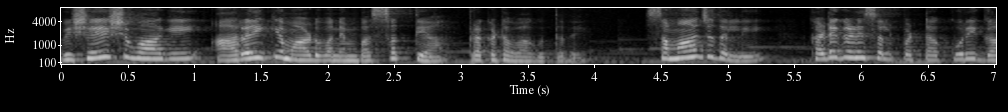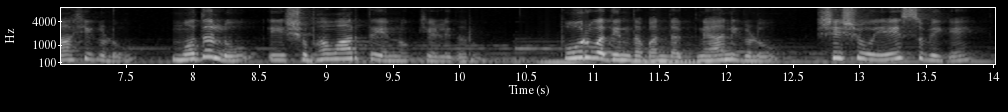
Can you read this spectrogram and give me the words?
ವಿಶೇಷವಾಗಿ ಆರೈಕೆ ಮಾಡುವನೆಂಬ ಸತ್ಯ ಪ್ರಕಟವಾಗುತ್ತದೆ. ಸಮಾಜದಲ್ಲಿ ಕಡೆಗಣಿಸಲ್ಪಟ್ಟ ಕುರಿಗಾಹಿಗಳು ಮೊದಲು ಈ ಶುಭವಾರ್ತೆಯನ್ನು ಕೇಳಿದರು. ಪೂರ್ವದಿಂದ ಬಂದ ಜ್ಞಾನಿಗಳು ಶಿಶು ಯೇಸುವಿಗೆ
